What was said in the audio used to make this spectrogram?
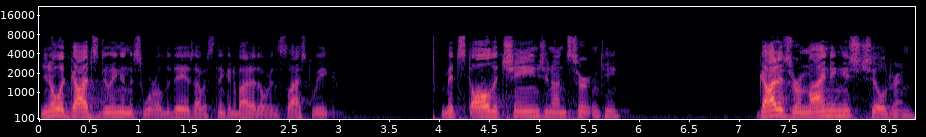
You know what God's doing in this world today as I was thinking about it over this last week? Amidst all the change and uncertainty, God is reminding His children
